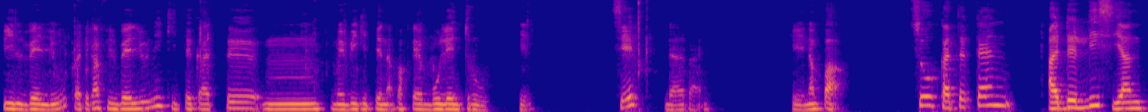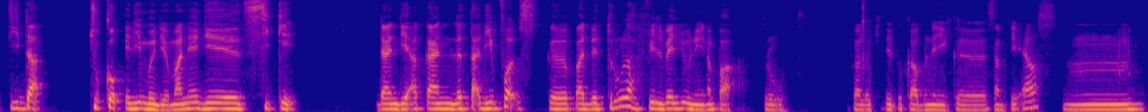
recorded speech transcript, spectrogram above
fill value katakan fill value ni kita kata hmm, maybe kita nak pakai boolean true okay. save dan run okay, nampak? So katakan ada list yang tidak cukup elemen dia. Maknanya dia sikit. Dan dia akan letak default kepada true lah fill value ni. Nampak? True. Kalau kita tukar benda ni ke something else hmm,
